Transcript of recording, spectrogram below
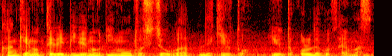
関係のテレビでのリモート視聴ができるというところでございます。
